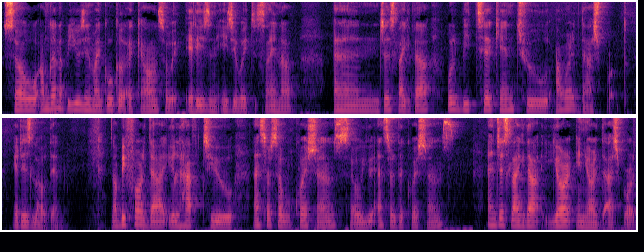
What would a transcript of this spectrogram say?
So I'm gonna be using my Google account, so it is an easy way to sign up. And just like that, we'll be taken to our dashboard. It is loading. Now, before that, you'll have to answer some questions. So you answer the questions and just like that you're in your dashboard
